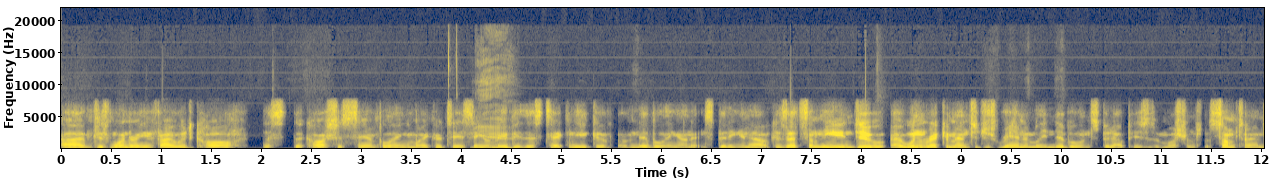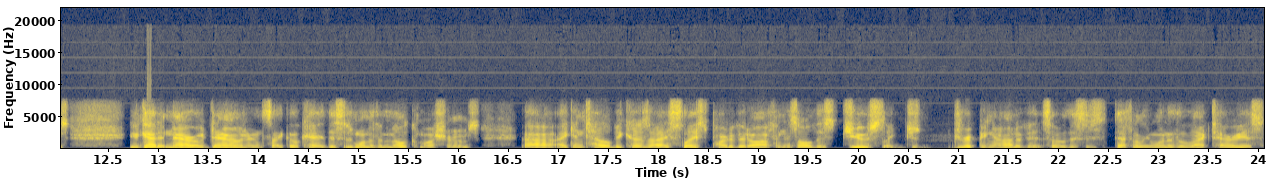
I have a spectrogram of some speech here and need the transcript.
i'm just wondering if i would call this the cautious sampling micro tasting or maybe this technique of, of nibbling on it and spitting it out because that's something you can do. I wouldn't recommend to just randomly nibble and spit out pieces of mushrooms but sometimes you've got it narrowed down and it's like okay this is one of the milk mushrooms. Uh, i can tell because i sliced part of it off and there's all this juice like just dripping out of it. So this is definitely one of the lactarius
